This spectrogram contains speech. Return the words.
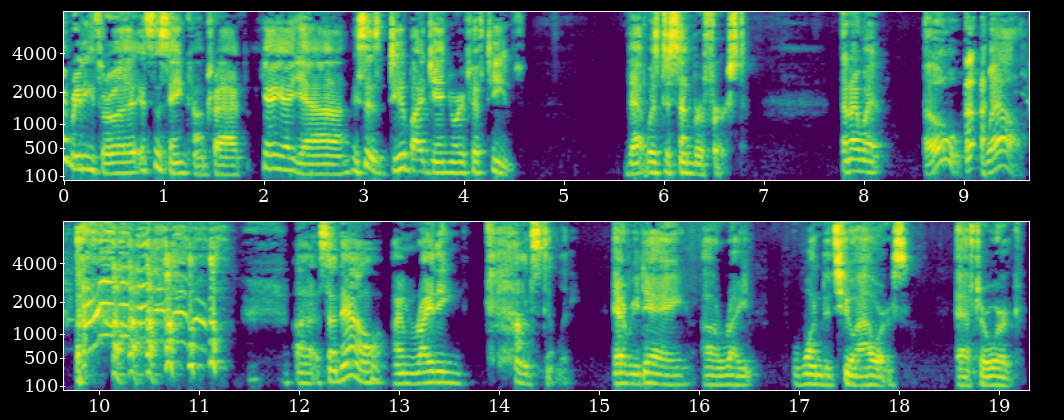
I'm reading through it. It's the same contract. Yeah, yeah, yeah. It says due by January 15th. That was December 1st. And I went, oh, well. uh, so now I'm writing constantly. Every day, I'll write one to two hours after work.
